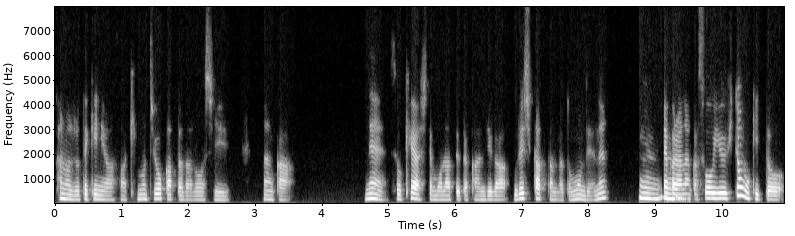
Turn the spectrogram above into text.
彼女的にはさ気持ちよかっただろうしなんかねそうケアしてもらってた感じが嬉しかったんだと思うんだよねうんだからなんかそういう人もきっと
